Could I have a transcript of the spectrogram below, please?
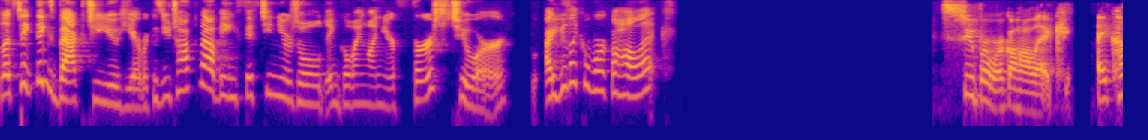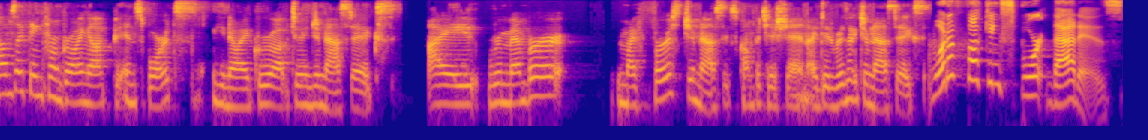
Let's take things back to you here because you talked about being 15 years old and going on your first tour. Are you like a workaholic? Super workaholic. It comes, I think, from growing up in sports. You know, I grew up doing gymnastics. I remember my first gymnastics competition. I did rhythmic gymnastics. What a fucking sport that is.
